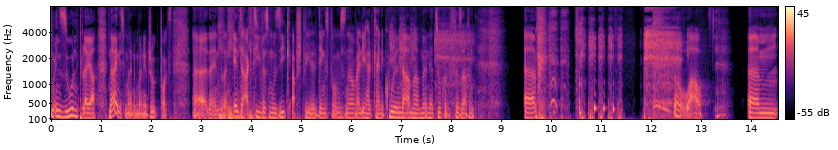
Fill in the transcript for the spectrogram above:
mein Zoom-Player. Nein, ich meine meine Jukebox. Äh, ein, ein interaktives Musikabspiel-Dingsbums, ne, weil die halt keine coolen Namen haben in der Zukunft für Sachen. Ähm oh, wow. Ähm,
